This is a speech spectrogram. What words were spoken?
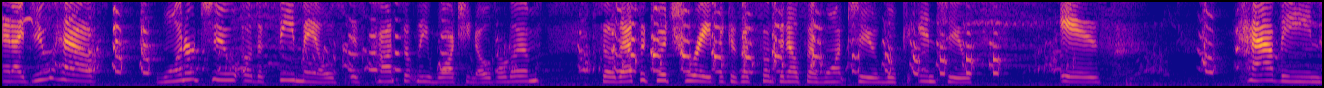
And I do have one or two of the females is constantly watching over them. So that's a good trait because that's something else I want to look into is having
